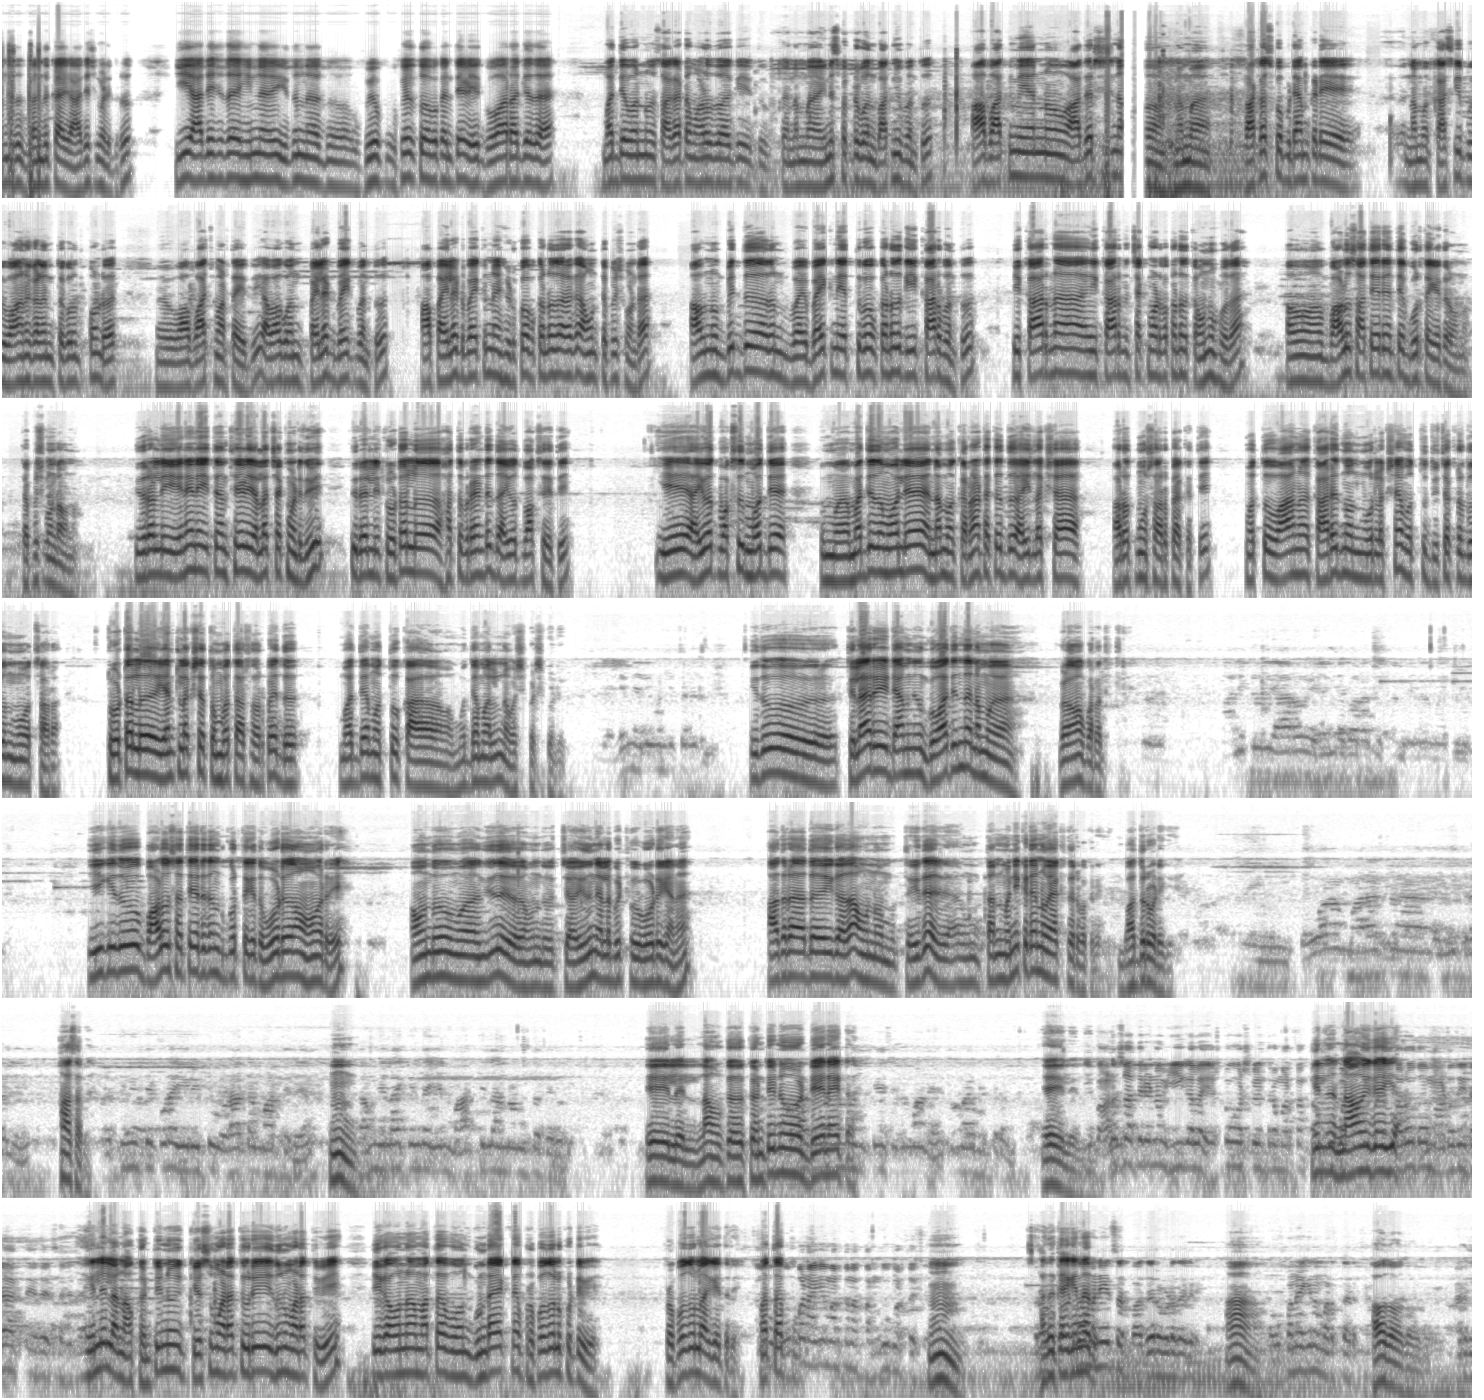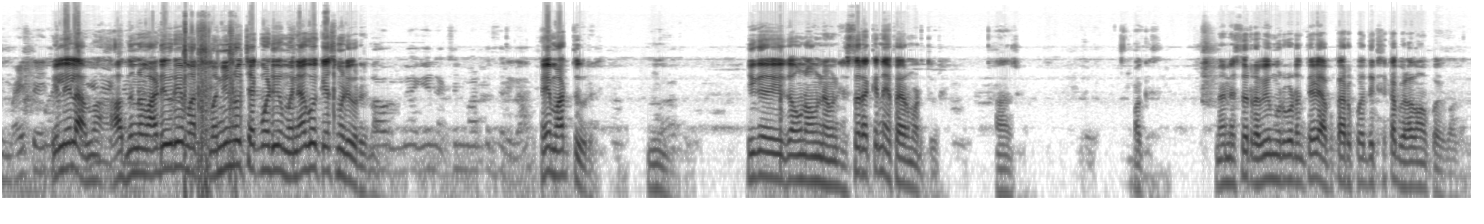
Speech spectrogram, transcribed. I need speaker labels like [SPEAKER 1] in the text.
[SPEAKER 1] ಬಂದ, ಬಂದಕ್ಕಾಗಿ ಆದೇಶ ಮಾಡಿದ್ರು. ಈ ಆದೇಶದ ಹಿನ್ನೆಲೆ ಇದನ್ನ ಉಪಯೋಗ ಅಂತ ತಗೋಬೇಕಂತೇಳಿ ಗೋವಾ ರಾಜ್ಯದ ಮದ್ಯವನ್ನು ಸಾಗಾಟ ಮಾಡೋದಾಗಿ ಇದು ನಮ್ಮ ಇನ್ಸ್ಪೆಕ್ಟರ್ಗೆ ಒಂದು ಬಾತ್ಮಿ ಬಂತು. ಆ ಬಾತ್ಮಿಯನ್ನು ಆಧರಿಸಿ ನಮ್ಮ ರಾಕಸ್ಕೋಪ್ ಡ್ಯಾಮ್ ಕಡೆ, ನಮ್ಮ ಖಾಸಗಿ ವಾಹನಗಳನ್ನು ತಗೊಂಡ್ಕೊಂಡು ವಾಚ್ ಮಾಡ್ತಾ ಇದ್ವಿ. ಅವಾಗ ಒಂದು ಪೈಲಟ್ ಬೈಕ್ ಬಂತು. ಆ ಪೈಲಟ್ ಬೈಕ್ನ ಹಿಡ್ಕೋಬೇಕು ಅನ್ನೋದ್ರಾಗ ಅವ್ನು ತಪ್ಪಿಸ್ಕೊಂಡ. ಅವನು ಬಿದ್ದು ಅದನ್ನ ಬೈಕ್ನ ಎತ್ಕೋಬೇಕನ್ನೋದಕ್ಕೆ ಈ ಕಾರ್ ಬಂತು. ಈ ಕಾರ್ನ ಈ ಕಾರ್ನ ಚೆಕ್ ಮಾಡ್ಬೇಕು ಅನ್ನೋದಕ್ಕೆ ಅವನು ಹೋದ. ಅವ ಬಾಳು ಸಾತೇರಿ ಅಂತ ಗುರ್ತಾಗೈತೆ ಅವನು, ತಪ್ಪಿಸ್ಕೊಂಡವನು. ಇದರಲ್ಲಿ ಏನೇನು ಅಂತ ಹೇಳಿ ಎಲ್ಲ ಚೆಕ್ ಮಾಡಿದ್ವಿ. ಇದರಲ್ಲಿ ಟೋಟಲ್ ಹತ್ತು ಬ್ರ್ಯಾಂಡದ್ದು ಐವತ್ತು ಬಾಕ್ಸ್ ಐತಿ. ಈ ಐವತ್ತು ಬಾಕ್ಸದ ಮಧ್ಯೆ ಮಧ್ಯದ ಮೌಲ್ಯ ನಮ್ಮ ಕರ್ನಾಟಕದ ಐದು ಲಕ್ಷ ಅರವತ್ತ್ಮೂರು ಸಾವಿರ ರೂಪಾಯಿ ಆಕತಿ. ಮತ್ತು ವಾಹನ ಕಾರಿದ್ದು ಒಂದು ಮೂರು ಲಕ್ಷ ಮತ್ತು ದ್ವಿಚಕ್ರದ ಒಂದು ಮೂವತ್ತು ಸಾವಿರ. ಟೋಟಲ್ ಎಂಟು ಲಕ್ಷ ತೊಂಬತ್ತಾರು ಸಾವಿರ ರೂಪಾಯಿದು ಮಧ್ಯ ಮತ್ತು ಕಾ ಮುದ್ದೆ ವಶಪಡಿಸ್ಕೊಂಡಿವಿ. ಇದು ತಿಲಾರಿ ಡ್ಯಾಮ್ನಿಂದ ಗೋವಾದಿಂದ ನಮ್ಮ ಬೆಳವಾಗಿ ಬರತ್ತೆ ಈಗ ಇದು ಬಾಳು ಸತ್ಯ ಅಂತ ಗುರ್ತಾಗೈತೆ ಓಡಿದ ಅವ ರೀ ಅವನದು ಇದು ಒಂದು ಚ ಇದನ್ನೆಲ್ಲ ಬಿಟ್ಟು ಓಡಿಗ್ಯಾನ. ಆದ್ರೆ ಅದು ಈಗ ಅದ ಅವನು ಇದೇ ಅವ್ನ್ ತನ್ನ ಮನೆ ಕಡೆ ನೋವು ಯಾಕೆ ರೀ ಭದ್ರೋಡಿಗೆ ಹಾಂ ಸರ್. ಹ್ಞೂ ಏ ಇಲ್ಲ ಇಲ್ಲ ನಾವು ಕಂಟಿನ್ಯೂ ಡೇ ನೈಟ್
[SPEAKER 2] ಕೇಸ್ ಇದು ಮಾಡಿ ಸುಮ್ಮನೆ ಬಿಡ್ತೀರಂತ
[SPEAKER 1] ಏ ಇಲ್ಲ ಇಲ್ಲ
[SPEAKER 3] ನಾವು ಈಗಲ್ಲ ಎಷ್ಟೋ ವರ್ಷಗಳಿಂದ ಮಾಡ್ತಾ
[SPEAKER 1] ಇಲ್ಲ ನಾವೀಗ
[SPEAKER 3] ತರೋದು ಮಾಡೋದು ಇದಾಗ್ತಾ ಇದೆ ಸರ್
[SPEAKER 1] ಇಲ್ಲ ಇಲ್ಲ ನಾವು ಕಂಟಿನ್ಯೂ ಕೇಸು ಮಾಡತ್ತೀವಿ ರೀ ಇದನ್ನು ಮಾಡತ್ತೀವಿ. ಈಗ ಅವನ್ನ ಮತ್ತು ಒಂದು ಗುಂಡಾಯಕ್ನಾಗ ಪ್ರಪೋಸಲ್ ಕೊಟ್ಟಿವಿ. ಪ್ರಪೋಸಲ್ ಆಗೈತೆ ರೀ ಮತ್ತು
[SPEAKER 3] ಓಪನ್ ಆಗೇ ಮಾಡ್ತಾನ ತಮಗೂ ಬರ್ತೈತಿ
[SPEAKER 1] ಹ್ಞೂ ಅದಕ್ಕಾಗಿ
[SPEAKER 2] ಸರ್ ಬಜಾರ್ ರೀ
[SPEAKER 1] ಹಾಂ.
[SPEAKER 2] ಓಪನ್ ಆಗಿನ ಮಾಡ್ತಾರೆ
[SPEAKER 1] ಹೌದು ಹೌದು ಇಲ್ಲ ಇಲ್ಲ ಮ- ಅದನ್ನ ಮಾಡೀವ್ರಿ ಮತ್ತೆ ಮನಿನೂ ಚೆಕ್ ಮಾಡೀವಿ ಮನ್ಯಾಗೂ ಕೇಸ್ ಮಾಡೀವ್ರಿ ನಾವು.
[SPEAKER 2] ಏನು ಆಕ್ಷನ್ ಮಾಡ್ತಾರೆ ಸರ್ ಈಗ?
[SPEAKER 1] ಏ ಮಾಡ್ತೀವಿ ರೀ ಹ್ಞೂ ಈಗ ಈಗ ಅವ್ನು ಅವ್ನ ಅವ್ನ ಹೆಸರು ಹಾಕಿನೇ ಎಫ್ ಐ ಆರ್ ಮಾಡ್ತೀವಿ ರೀ ಹಾಂ ರೀ ಓಕೆ. ನನ್ನ ಹೆಸರು ರವಿ ಮುರುಗೋಡ್ ಅಂತೇಳಿ ಅಪಕಾರ ಉಪಾಧೀಕ್ಷಕ ಬೆಳಗಾವಿ ಉಪವಿಭಾಗ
